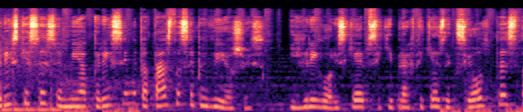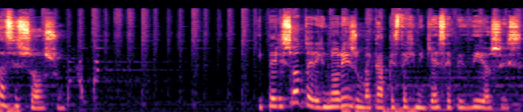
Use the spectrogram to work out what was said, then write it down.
Βρίσκεσαι σε μια κρίσιμη κατάσταση επιβίωσης. Η γρήγορη σκέψη και οι πρακτικές δεξιότητες θα σε σώσουν. Οι περισσότεροι γνωρίζουμε κάποιες τεχνικές επιβίωσης.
